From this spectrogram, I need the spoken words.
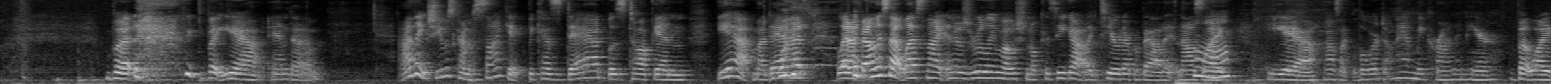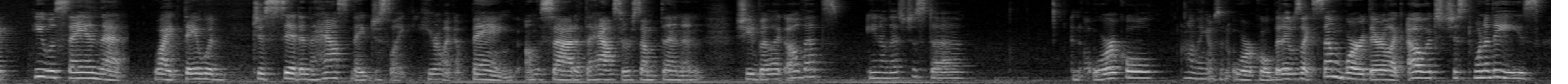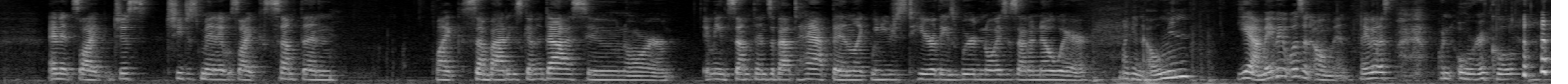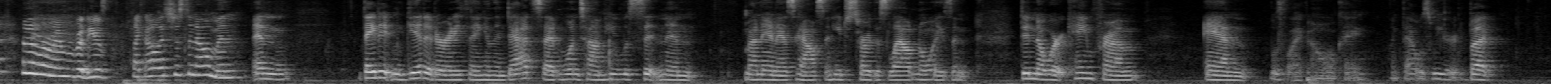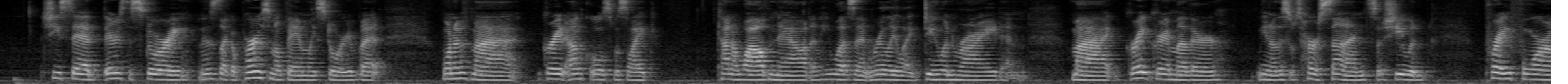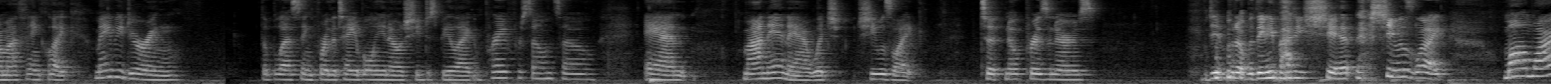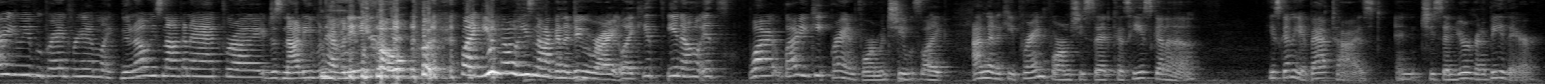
But, but yeah, and um, I think she was kind of psychic because Dad was talking. Yeah, my dad. Like, I found this out last night, and it was really emotional because he got like teared up about it, and I was Aw. like, yeah. And I was like, Lord, don't have me crying in here. But like, he was saying that like they would just sit in the house and they'd just like hear like a bang on the side of the house or something, and she'd be like, oh, that's you know, that's just a an oracle. I don't think it was an oracle, but it was like some word. They were like, oh, it's just one of these, and it's like just she just meant it was like something like somebody's gonna die soon or it means something's about to happen. Like when you just hear these weird noises out of nowhere. Like an omen? yeah maybe it was an omen. Maybe that's an oracle. I don't remember but he was like oh it's just an omen. And they didn't get it or anything. And then dad said one time he was sitting in my nana's house and he just heard this loud noise and didn't know where it came from and was like oh okay. Like that was weird. But she said there's the story this is like a personal family story but one of my great uncles was like kind of wilding out and he wasn't really like doing right. And my great grandmother you know this was her son so she would pray for him i think like maybe during the blessing for the table you know she'd just be like pray for so and so and my nana which she was like took no prisoners didn't put up with anybody's shit. She was like Mom, why are you even praying for him? Like, you know, he's not going to act right. Just not even having any hope. like, you know, he's not going to do right. Like, it's, you know, it's why? Why do you keep praying for him? And she was like, I'm going to keep praying for him. She said, because he's gonna, he's gonna get baptized. And she said, you're going to be there.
